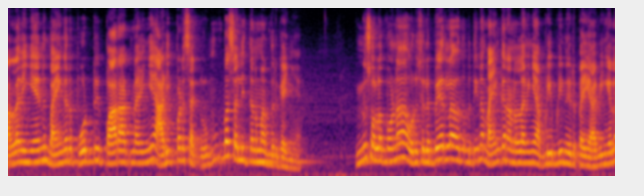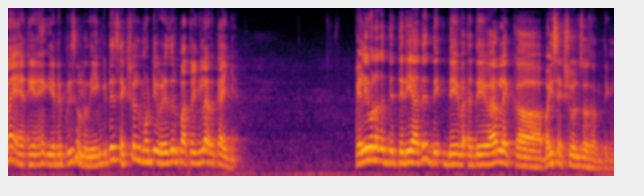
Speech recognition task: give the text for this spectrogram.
நல்லவங்கன்னு பயங்கர போற்றி பாராட்டினவங்க அடிப்படை ச ரொம்ப சல்லித்தனமாக இருந்திருக்காங்க. இன்னும் சொல்லப்போனால் ஒரு சில பேர்லாம் வந்து பார்த்திங்கன்னா பயங்கர நல்லவங்க அப்படி இப்படின்னு இருப்பாங்க. அவங்கெல்லாம் என்ன எப்படி சொல்கிறது என்கிட்ட செக்ஷுவல் மோட்டிவ் எதிர்பார்த்தவங்களாம் இருக்காங்க. வெளி உலகத்து தெரியாது. They were like bisexuals or something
